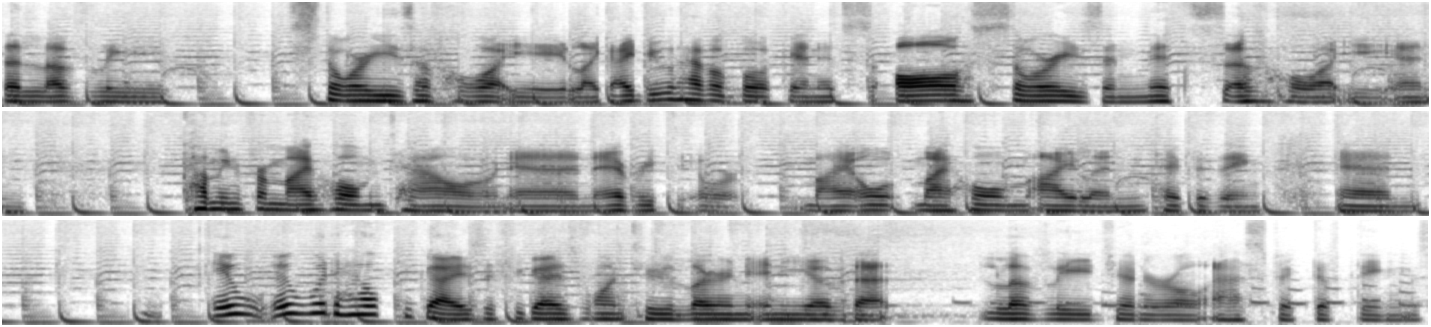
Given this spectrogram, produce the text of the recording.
the lovely stories of Hawaii. Like I do have a book and it's all stories and myths of Hawaii and coming from my hometown and everything or my own my home island type of thing. And it it would help you guys if you guys want to learn any of that lovely general aspect of things.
